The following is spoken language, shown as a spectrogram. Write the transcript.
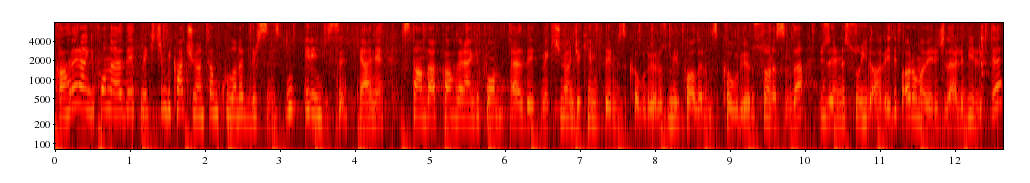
Kahverengi fon elde etmek için birkaç yöntem kullanabilirsiniz. Bu birincisi. Yani standart kahverengi fon elde etmek için önce kemiklerimizi kavuruyoruz, mirpalarımızı kavuruyoruz. Sonrasında üzerine su ilave edip aroma vericilerle birlikte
